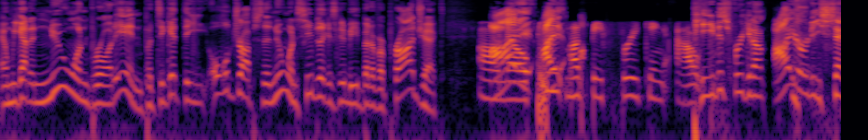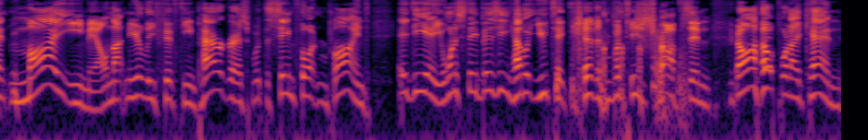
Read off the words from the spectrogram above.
and we got a new one brought in. But to get the old drops to the new one seems like it's going to be a bit of a project. Oh I- no, I- must be freaking out. Pete is freaking out. I already sent my email, not nearly 15 paragraphs, with the same thought in mind. Hey, DA, you want to stay busy? How about you take together and put these drops in? I'll help when I can.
